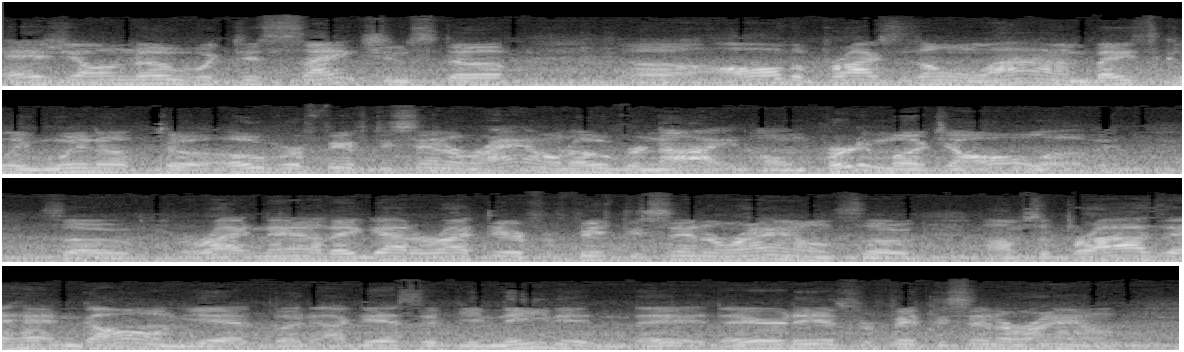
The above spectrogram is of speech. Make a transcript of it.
as y'all know with this sanction stuff, uh, all the prices online basically went up to over 50 cent a round overnight on pretty much all of it. So right now they got it right there for 50 cent a round. So I'm surprised they hadn't gone yet, but I guess if you need it, there, there it is for 50 cent a round.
